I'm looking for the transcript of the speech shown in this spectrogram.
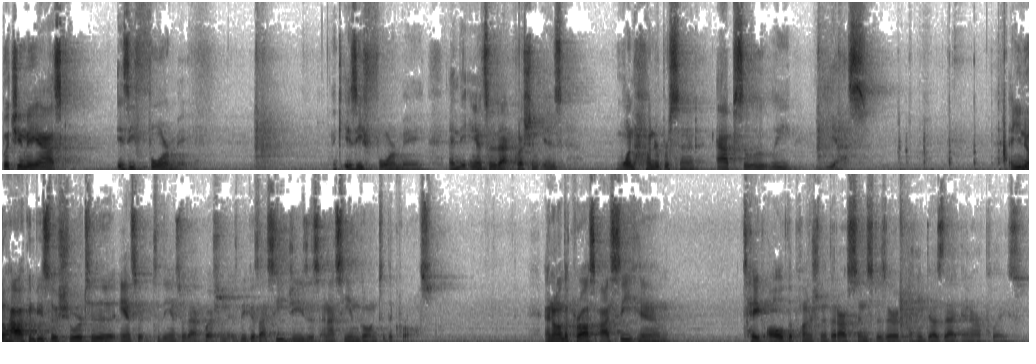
But you may ask, is he for me? Like, is he for me? And the answer to that question is 100% absolutely yes. And you know how I can be so sure to answer to the answer to that question is because I see Jesus and I see him going to the cross. And on the cross I see him take all of the punishment that our sins deserve, and he does that in our place.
